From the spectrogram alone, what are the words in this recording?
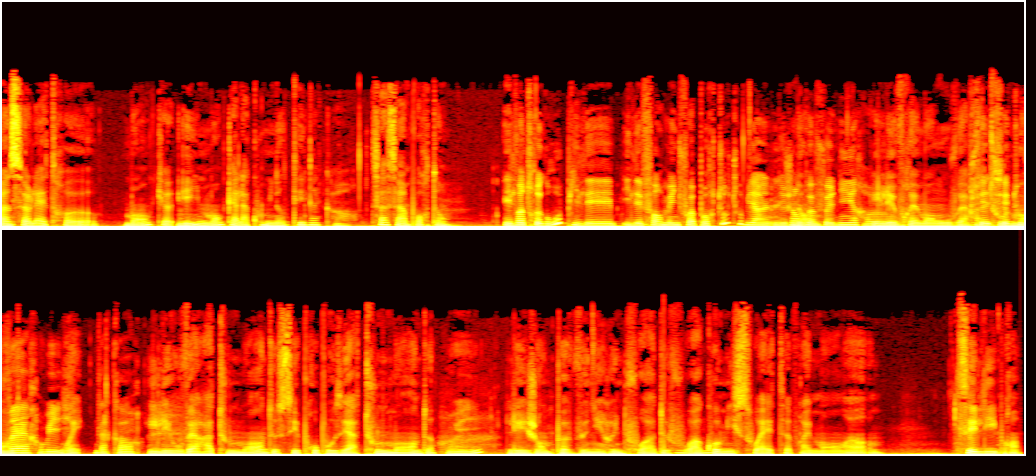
Un seul être manque et Mhm. il manque à la communauté. D'accord. Ça c'est important. Et votre groupe, il est, il est formé une fois pour toutes ou bien les gens Non. peuvent venir euh, Il est vraiment ouvert à C'est tout le c'est monde. ouvert, oui. Oui. D'accord. Il est ouvert à tout le monde, c'est proposé à tout le monde. Oui. Les gens peuvent venir une fois, deux fois, Mhm. comme ils souhaitent. Vraiment, euh, c'est libre.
